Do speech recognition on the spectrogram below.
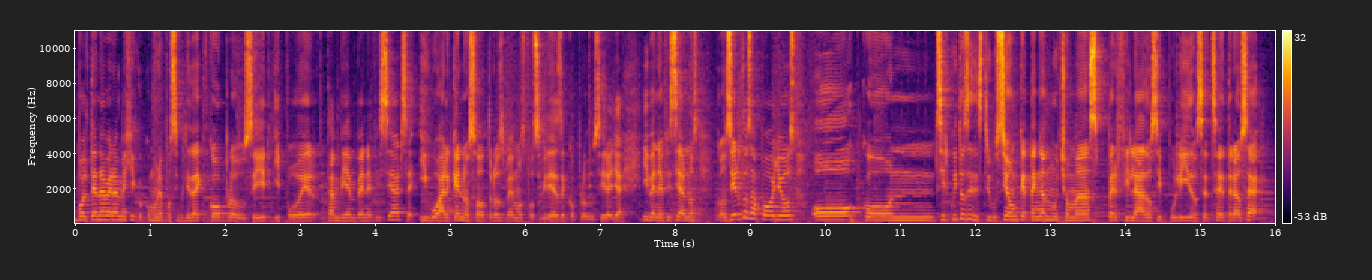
volteen a ver a México como una posibilidad de coproducir y poder también beneficiarse, igual que nosotros vemos posibilidades de coproducir allá y beneficiarnos con ciertos apoyos o con circuitos de distribución que tengan mucho más perfilados y pulidos, etcétera. O sea,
